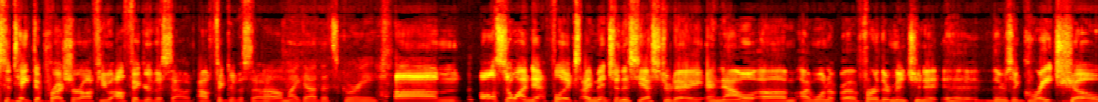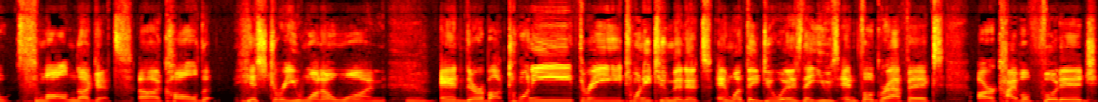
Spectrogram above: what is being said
to take the pressure off you, I'll figure this out. I'll figure this out. Oh my God, that's great. Um, also on Netflix, I mentioned this yesterday, and now um, I want to uh, further mention it. Uh, there's a great show, Small Nuggets, uh, called History 101. And they're about 23, 22 minutes. And what they do is they use infographics, archival footage,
